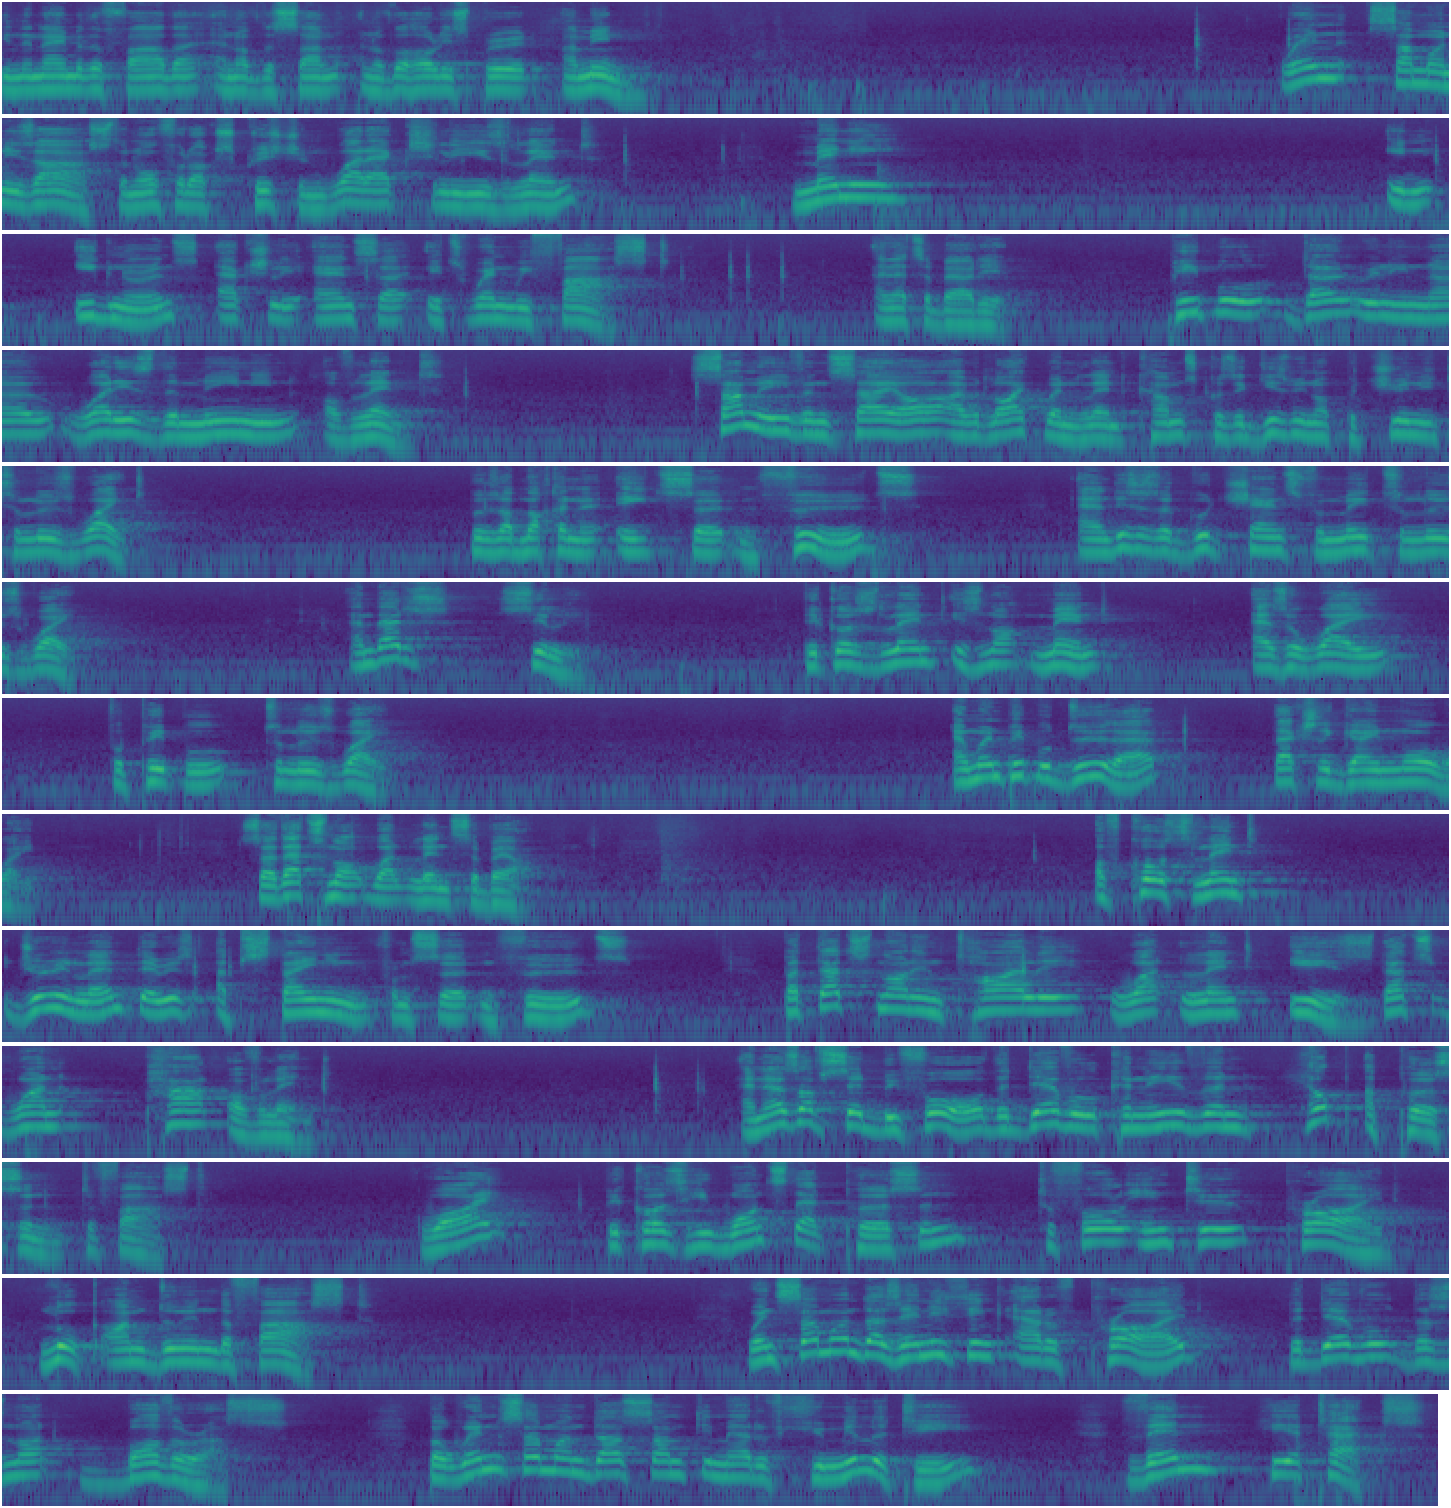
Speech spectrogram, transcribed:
In the name of the Father, and of the Son, and of the Holy Spirit. Amen. When someone is asked, an Orthodox Christian, what actually is Lent, many in ignorance actually answer it's when we fast. And that's about it. People don't really know what is the meaning of Lent. Some even say, Oh, I would like when Lent comes because it gives me an opportunity to lose weight. Because I'm not going to eat certain foods, and this is a good chance for me to lose weight. And that is silly because Lent is not meant as a way for people to lose weight. And when people do that, they actually gain more weight. So that's not what Lent's about. Of course, Lent, during Lent, there is abstaining from certain foods, but that's not entirely what Lent is. That's one part of Lent. And as I've said before, the devil can even help a person to fast. Why? Because he wants that person to fall into pride. Look, I'm doing the fast. When someone does anything out of pride, the devil does not bother us. But when someone does something out of humility, then he attacks.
